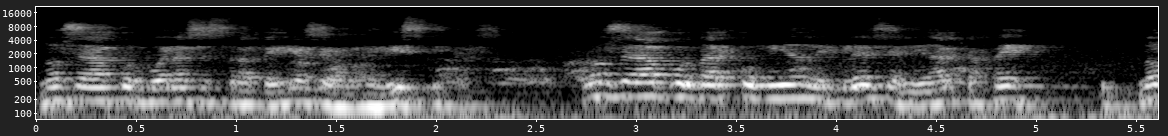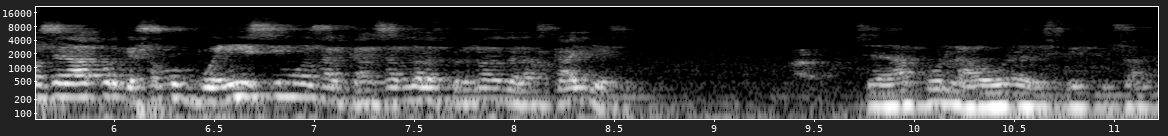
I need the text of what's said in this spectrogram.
no se da por buenas estrategias evangelísticas, no se da por dar comida en la iglesia ni dar café, no se da porque somos buenísimos alcanzando a las personas de las calles, se da por la obra del Espíritu Santo.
